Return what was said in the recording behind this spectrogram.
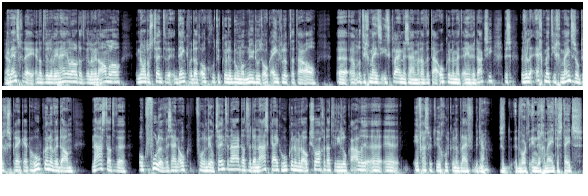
in Enschede. En dat willen we in Hengelo, dat willen we in Almelo. In Noordoost-Twente denken we dat ook goed te kunnen doen, want nu doet ook één club dat daar al. Uh, omdat die gemeentes iets kleiner zijn, maar dat we het daar ook kunnen met één redactie. Dus we willen echt met die gemeentes ook de gesprekken hebben. Hoe kunnen we dan, naast dat we ook voelen. We zijn ook voor een deel Twentenaar. Dat we daarnaast kijken hoe kunnen we nou ook zorgen dat we die lokale uh, uh, infrastructuur goed kunnen blijven bedienen. dus het, het, wordt in de gemeente steeds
